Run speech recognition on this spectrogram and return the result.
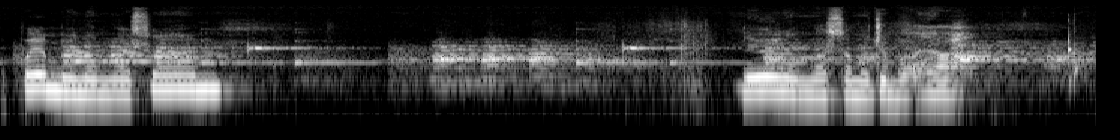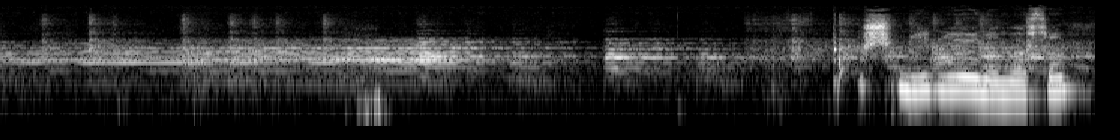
Kupaya mı önem versem? Ne önem versem acaba ya? Şimdilik neye önem versem?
